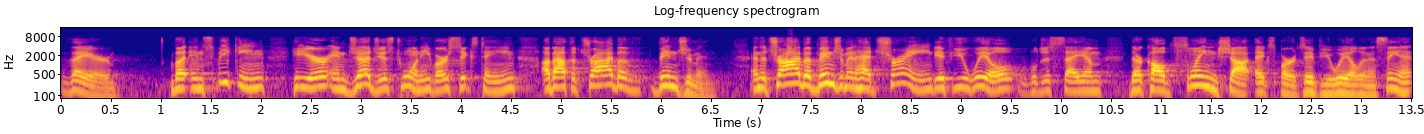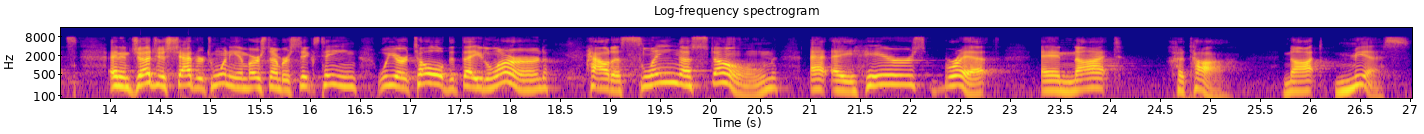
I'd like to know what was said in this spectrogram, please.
there. But in speaking here in Judges 20, verse 16, about the tribe of Benjamin, and the tribe of Benjamin had trained, if you will, we'll just say them, they're called slingshot experts, if you will, in a sense. And in Judges chapter 20 and verse number 16, we are told that they learned how to sling a stone at a hair's breadth and not hata, not miss,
